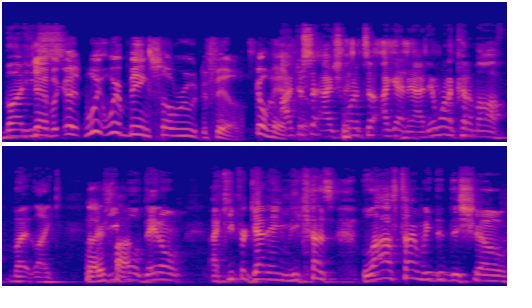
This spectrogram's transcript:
But he's Yeah, but uh, we, we're being so rude to Phil. Go ahead. I'm just Phil. I just wanted to again. I didn't want to cut him off, but like No, people, fine. they don't. I keep forgetting because last time we did this show,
